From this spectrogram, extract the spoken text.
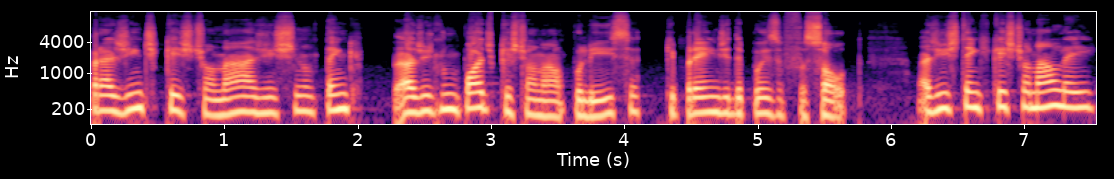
para a gente questionar, a gente não tem que. A gente não pode questionar a polícia que prende e depois solta. a gente tem que questionar a lei.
